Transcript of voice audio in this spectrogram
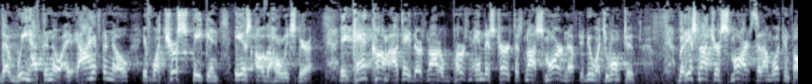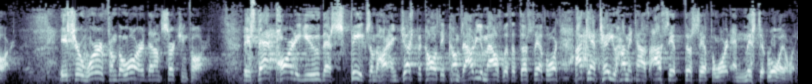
that we have to know, I have to know if what you're speaking is of the Holy Spirit. It can't come, I tell you, there's not a person in this church that's not smart enough to do what you want to. But it's not your smarts that I'm looking for. It's your word from the Lord that I'm searching for. It's that part of you that speaks on the heart. And just because it comes out of your mouth with a thus saith the Lord, I can't tell you how many times I've said thus saith the Lord and missed it royally.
